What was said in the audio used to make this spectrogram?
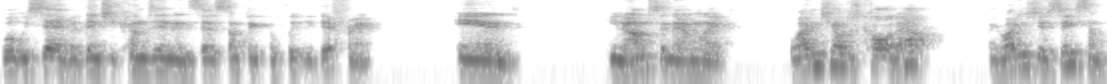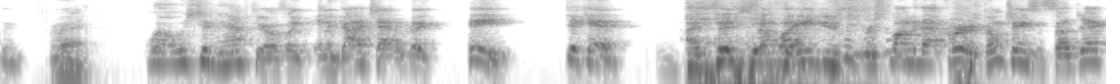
what we said, but then she comes in and says something completely different. And, you know, I'm sitting there, I'm like, why didn't y'all just call it out? Like, why didn't you just say something? They're Right. Well, we shouldn't have to. I was like, in a guy chat, we'd be like, hey, dickhead, I said somebody just respond to that first. Don't change the subject.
